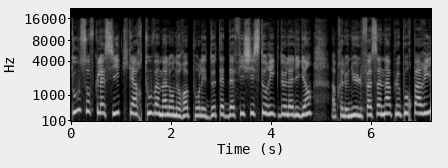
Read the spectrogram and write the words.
tout sauf classique, car tout va mal en Europe pour les deux têtes d'affiche historiques de la Ligue 1. Après le nul face à Naples pour Paris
